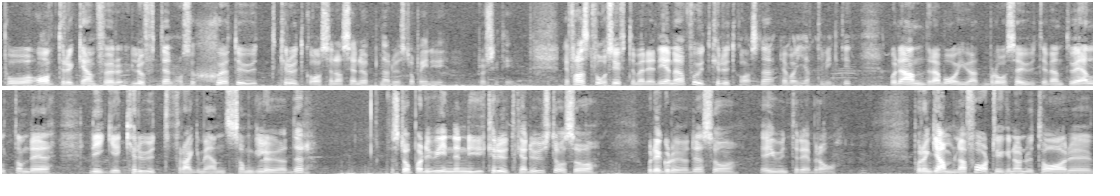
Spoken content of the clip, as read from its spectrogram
på avtryckaren för luften och så sköt du ut krutgaserna sen öppnade du och stoppade in i projektil. Det fanns två syften med det. Det ena var att få ut krutgaserna, det var jätteviktigt. Och det andra var ju att blåsa ut eventuellt om det ligger krutfragment som glöder. För stoppar du in en ny krutkadus då så, och det glöder så är ju inte det bra. På de gamla fartygen om du tar eh,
